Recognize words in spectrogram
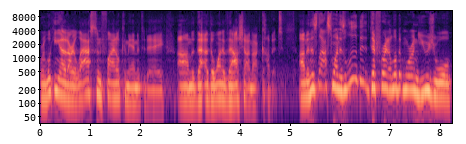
We're looking at our last and final commandment today, um, the, the one of thou shalt not covet. Um, and this last one is a little bit different, a little bit more unusual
